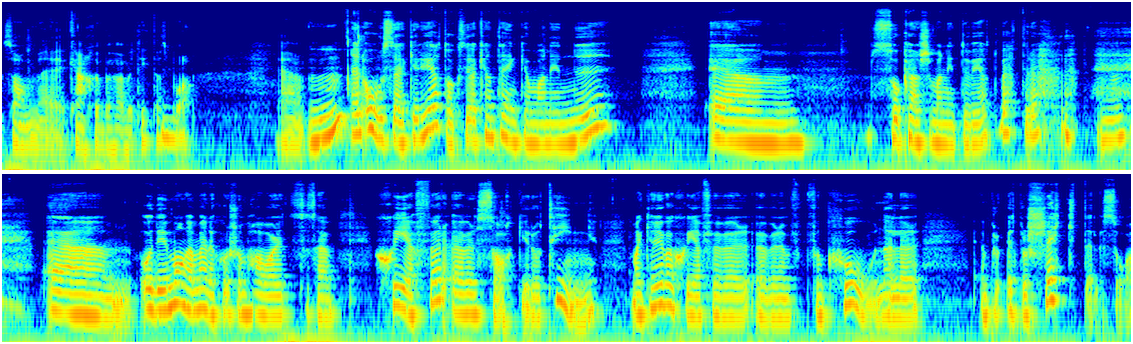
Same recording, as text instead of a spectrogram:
som eh, kanske behöver tittas på. Eh, mm. En osäkerhet också. Jag kan tänka om man är ny ehm, så kanske man inte vet bättre. Mm. Ehm, och det är många människor som har varit så att säga, chefer över saker och ting. Man kan ju vara chef över, över en funktion eller en, ett projekt eller så.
